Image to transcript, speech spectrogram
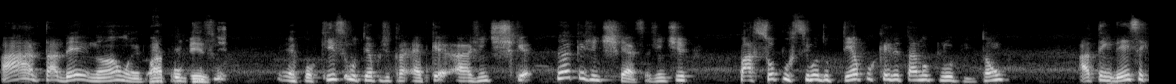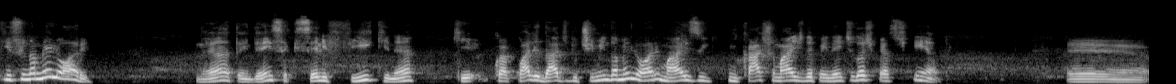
Ah, tá de não, é, é pouquíssimo, é pouquíssimo tempo de treinamento. É porque a gente esquece, não é que a gente esquece, a gente passou por cima do tempo que ele está no clube. Então, a tendência é que isso ainda melhore. Né? A tendência é que se ele fique, né, que a qualidade do time ainda melhore mais e encaixe mais dependente das peças que entram. É,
